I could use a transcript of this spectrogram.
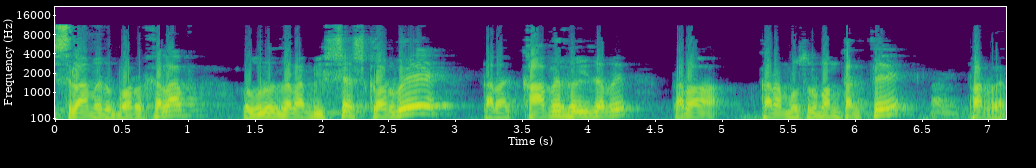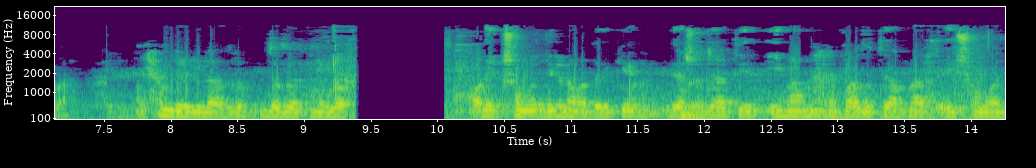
ইসলামের বরখেলাফ ওগুলো যারা বিশ্বাস করবে তারা কাফের হয়ে যাবে তারা তারা মুসলমান থাকতে পারবে না। আলহামদুলিল্লাহ অনেক সময় দিলেন আমাদেরকে দেশ জাতির ইমান হেফাজতে আপনার এই সময়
